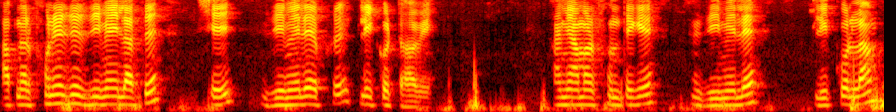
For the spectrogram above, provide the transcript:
আপনার ফোনের যে জিমেইল আছে, সেই উপরে ক্লিক করতে হবে। আমি আমার ফোন থেকে জিমেলে ক্লিক করলাম।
